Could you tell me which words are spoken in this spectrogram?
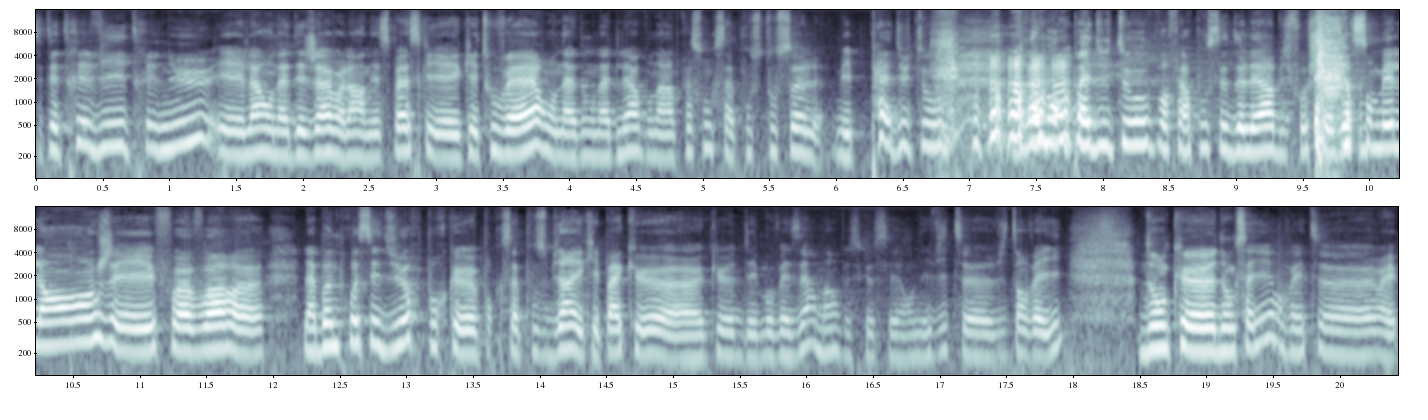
c'était très vide, très nu. Et là, on a déjà voilà, un espace qui est, qui est ouvert. On a, on a de l'herbe, on a l'impression que ça pousse tout seul, mais pas du tout. Vraiment pas du tout. Pour faire pousser de l'herbe, il faut choisir son mélange et il faut avoir euh, la bonne procédure pour que, pour que ça pousse bien et qu'il n'y ait pas que, euh, que des mauvaises herbes, hein, parce que est, on est vite, euh, vite envahi. Donc, donc ça y est, on va être, ouais,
